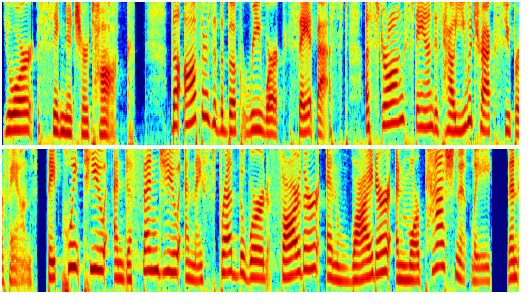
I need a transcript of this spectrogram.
your signature talk. The authors of the book Rework say it best. A strong stand is how you attract superfans. They point to you and defend you, and they spread the word farther and wider and more passionately than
